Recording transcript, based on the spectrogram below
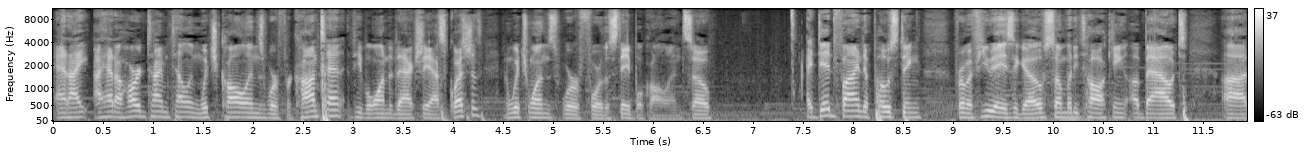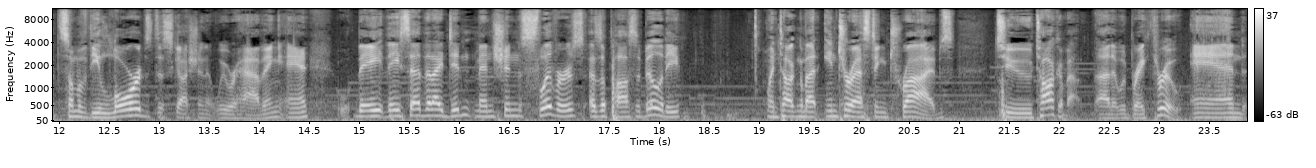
and I, I had a hard time telling which call-ins were for content, people wanted to actually ask questions, and which ones were for the staple call-in. So I did find a posting from a few days ago, somebody talking about uh, some of the Lords discussion that we were having, and they, they said that I didn't mention slivers as a possibility when talking about interesting tribes to talk about uh, that would break through. And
